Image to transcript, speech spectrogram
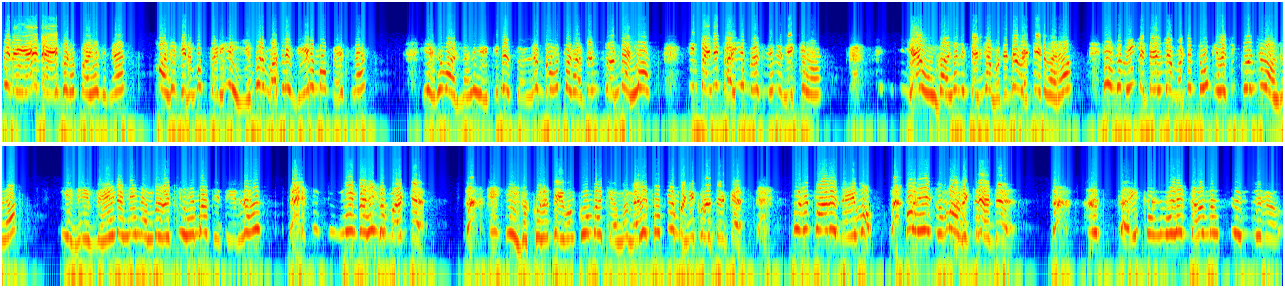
பிற ஏன் நான் கூட பழகுன? அன்னைக்கு ரொம்ப பெரிய இவர் மாதிரி வீரமா பேசின? எதுவா இருந்தாலும் என்கிட்ட சொல்ல பயப்படாதுன்னு சொன்னல இப்ப என்ன கைய பேசிட்டு நிக்கிற? ஏன் உங்க அண்ணனுக்கு தெரிஞ்ச மட்டும் தான் வெட்டிட்டு வரா எங்க வீட்டுல தெரிஞ்ச மட்டும் தூக்கி வச்சு கொஞ்சம் வாங்கலாம் என்னை வேணும்னே நம்ம வச்சு ஏமாத்திட்டீங்களா நீ விளங்க மாட்டேன் எங்க குல தெய்வம் கூம்பாச்சி அம்மா மேல சத்தியம் பண்ணி கொடுத்திருக்க. துடிப்பான தெய்வம் ஒரே சும்மா விட்டுறது. கை கால் விளக்காம செஞ்சிடும்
